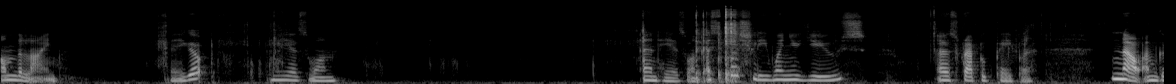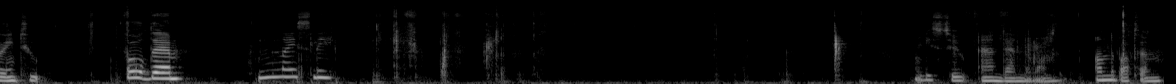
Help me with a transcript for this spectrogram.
on the line. There you go. Here's one. And here's one, especially when you use a scrapbook paper. Now I'm going to fold them nicely these two and then the one on the bottom.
